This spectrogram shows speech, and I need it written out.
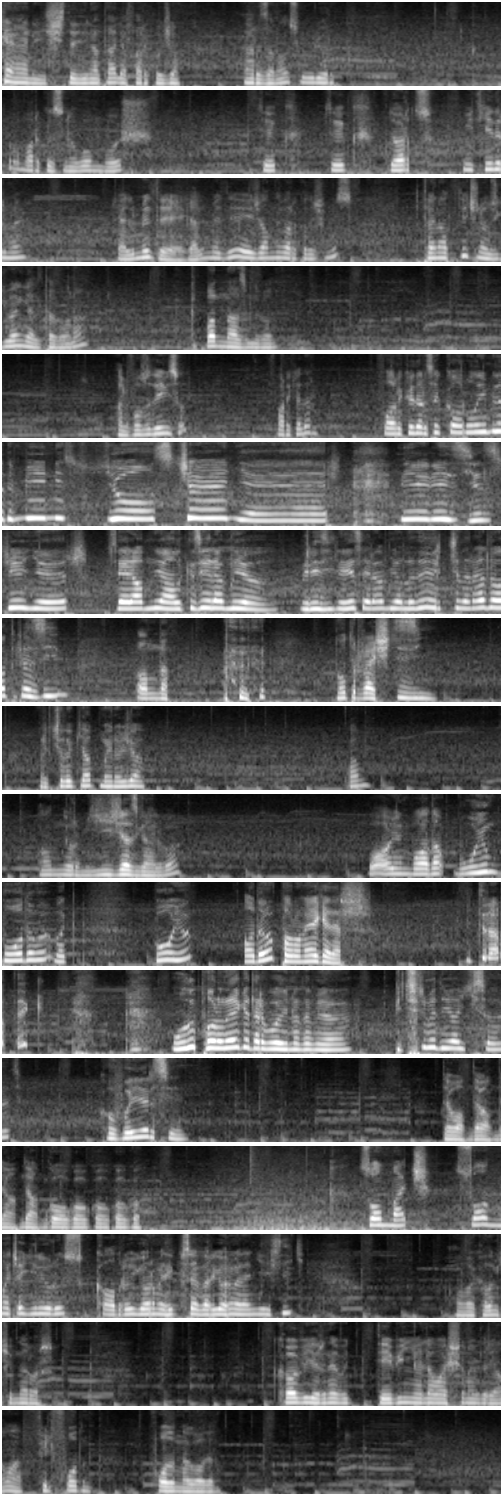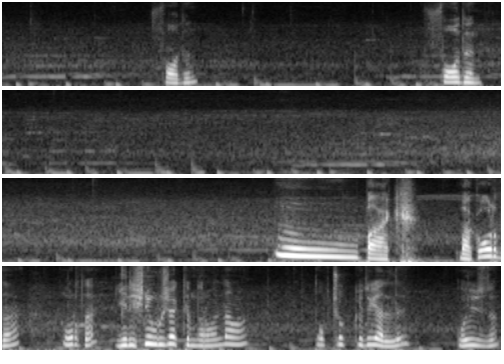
Yani işte Di Natale farkı hocam. Her zaman söylüyorum. O markasına bomboş. Tık. Tık 4 Quit gelir mi? Gelmedi. Gelmedi. Heyecanlı bir arkadaşımız. Bir tane attığı için özgüven geldi tabi ona. Kıtman lazımdı oğlum. Alfonso Davies var. Fark eder mi? Fark ederse kahrolayım mı dedim. Vinicius Junior. Vinicius Junior. Selamlıyor halkı selamlıyor. Brezilya'ya selam yolladı. Irkçılara not razim. Ondan. not raştizm. Irkçılık yapmayın hocam. Tamam. Anlıyorum. Yiyeceğiz galiba. Bu oyun bu adam bu oyun bu adamı bak bu oyun adamı paranoyak eder. Bitir artık. Oğlum paranoyak eder bu oyun adam ya. Bitirmedi ya 2 saat. Kafayı yersin. Devam devam devam devam. Go go go go go. Son maç. Son maça giriyoruz. Kadroyu görmedik bu sefer görmeden geçtik. Ama bakalım kimler var. Kavi yerine bu Debinho ile başlanabilir ya ama Phil Foden. Foden'la gol dedim. Foden. Foden. Bak. Orada. Orada. Gelişine vuracaktım normalde ama top çok kötü geldi. O yüzden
